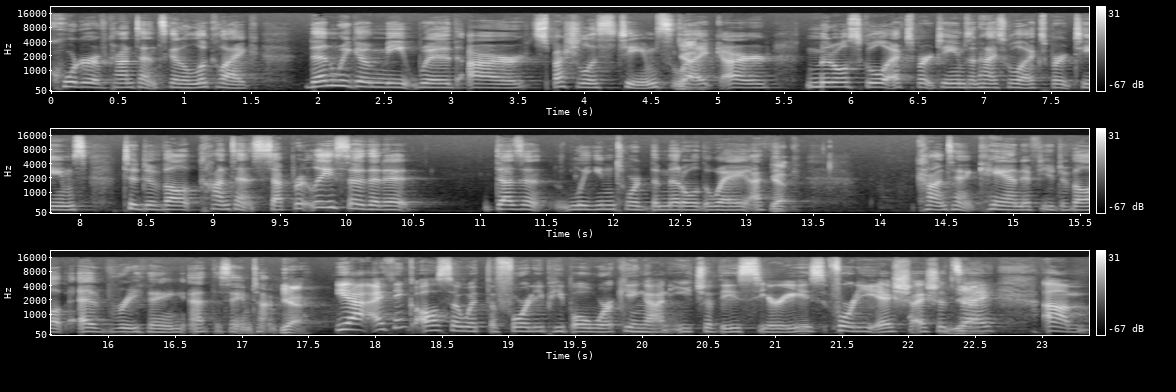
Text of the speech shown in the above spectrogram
quarter of content is going to look like, then we go meet with our specialist teams, Yeah. like our middle school expert teams and high school expert teams, to develop content separately so that it doesn't lean toward the middle of the way I think Yep. Content can if you develop everything at the same time. Yeah. Yeah, I think also with the 40 people working on each of these series, 40 ish, I should Yeah. say, um,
